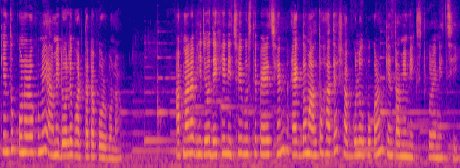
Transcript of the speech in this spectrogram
কিন্তু কোনো রকমে আমি ডোলে ভর্তাটা করব না। আপনারা ভিডিও দেখে নিশ্চয়ই বুঝতে পেরেছেন, একদম আলতো হাতে সবগুলো উপকরণ কিন্তু আমি মিক্সড করে নিচ্ছি।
